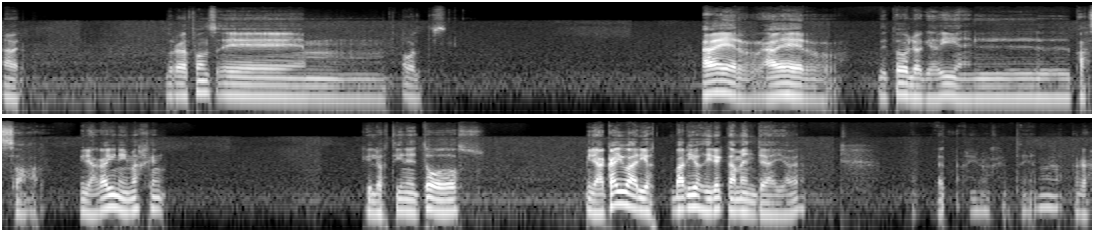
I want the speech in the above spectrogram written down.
a ver. Motorola Phones. Eh, Olds. A ver, a ver. De todo lo que había en el pasado. Mira, acá hay una imagen que los tiene todos. Mira, acá hay varios, varios directamente ahí, a ver. Acá.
